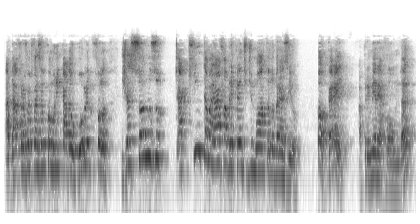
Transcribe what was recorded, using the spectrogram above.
a Dafra foi fazer um comunicado ao público e falou: já somos o, a quinta maior fabricante de moto no Brasil. Pô, peraí. A primeira é Honda,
